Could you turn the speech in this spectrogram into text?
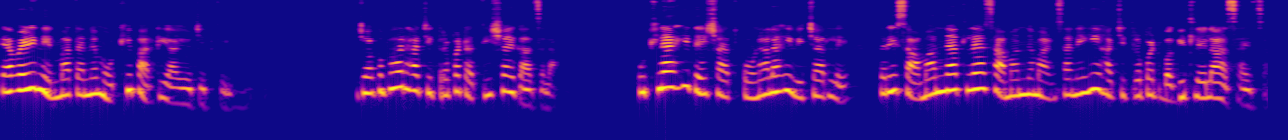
त्यावेळी निर्मात्याने मोठी पार्टी आयोजित केली होती. जगभर हा चित्रपट अतिशय गाजला. कुठल्याही देशात कोणालाही विचारले तरी सामान्यातल्या सामान्य माणसानेही हा चित्रपट बघितलेला असायचा.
